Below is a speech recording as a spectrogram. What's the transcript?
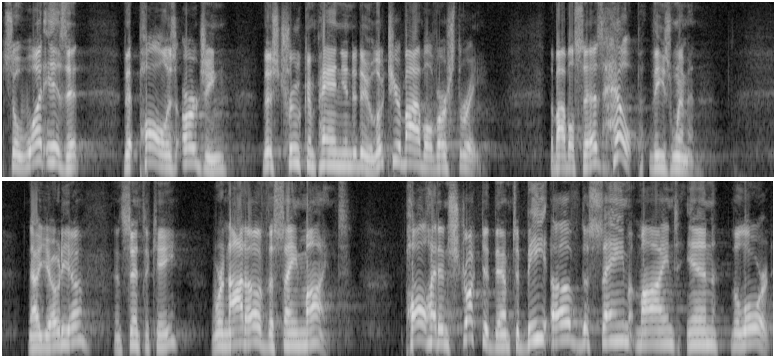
So, what is it that Paul is urging this true companion to do? Look to your Bible, verse 3. The Bible says, Help these women. Now, Euodia and Syntyche were not of the same mind. Paul had instructed them to be of the same mind in the Lord.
